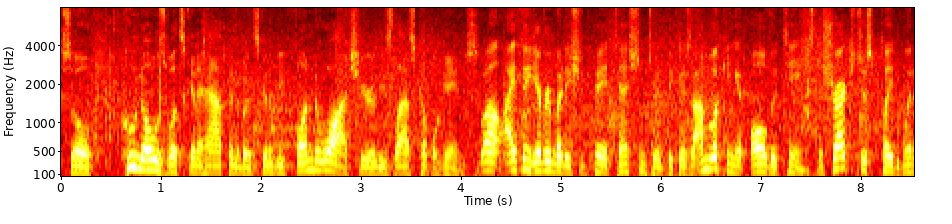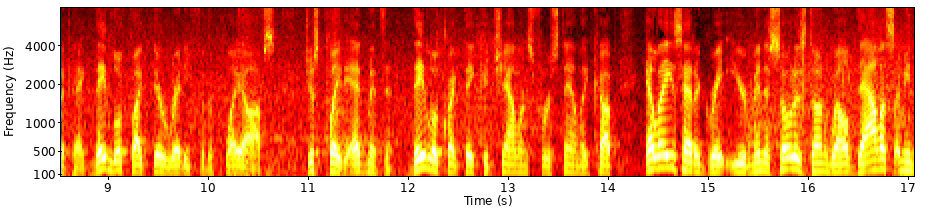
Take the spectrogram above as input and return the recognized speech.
so who knows what's going to happen, but it's going to be fun to watch here these last couple games. Well, I think everybody should pay attention to it because I'm looking at all the teams. The Sharks just played Winnipeg. They look like they're ready for the playoffs. Just played Edmonton. They look like they could challenge for a Stanley Cup. LA's had a great year. Minnesota's done well. Dallas, I mean,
